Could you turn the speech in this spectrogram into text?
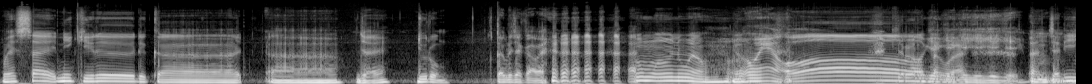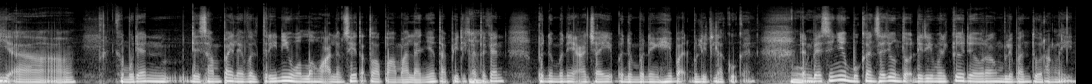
West side ni kira dekat uh, Sekejap eh Jurong Tak boleh cakap eh Oh, well. Oh Kira orang okay, okay, eh. okay, okay, okay. Dan jadi uh, kemudian dia sampai level 3 ni wallahu alam saya tak tahu apa amalannya tapi dikatakan benda-benda yang ajaib benda-benda yang hebat boleh dilakukan. Dan Oh. biasanya bukan saja untuk diri mereka dia orang boleh bantu orang lain.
